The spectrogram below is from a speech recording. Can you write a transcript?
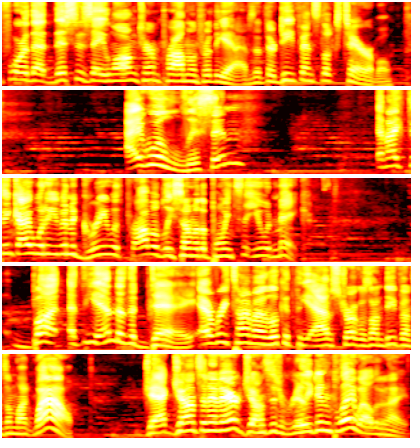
for that this is a long-term problem for the Avs, that their defense looks terrible, I will listen. And I think I would even agree with probably some of the points that you would make. But at the end of the day, every time I look at the Avs struggles on defense, I'm like, wow, Jack Johnson and Erik Johnson really didn't play well tonight.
